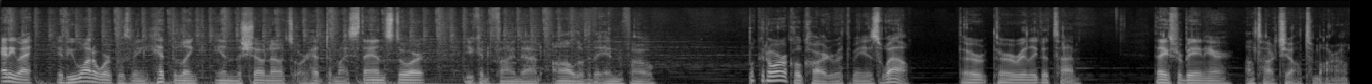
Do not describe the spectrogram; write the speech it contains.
Anyway, if you want to work with me, hit the link in the show notes or head to my Stan Store. You can find out all of the info. Book an Oracle card with me as well. They're, they're a really good time. Thanks for being here. I'll talk to you all tomorrow.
